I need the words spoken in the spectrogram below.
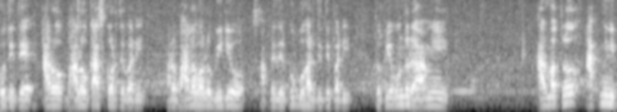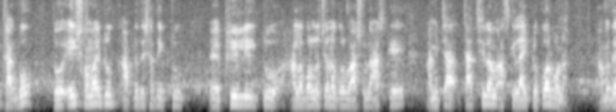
গতিতে আরও ভালো কাজ করতে পারি আরও ভালো ভালো ভিডিও আপনাদেরকে উপহার দিতে পারি। তো প্রিয় বন্ধুরা, আমি আর মাত্র আট মিনিট থাকব, তো এই সময়টুক আপনাদের সাথে একটু ফ্রিলি একটু আলাপ আলোচনা করব। আসলে আজকে আমি চাচ্ছিলাম আজকে লাইভটা করব না। আমাদের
